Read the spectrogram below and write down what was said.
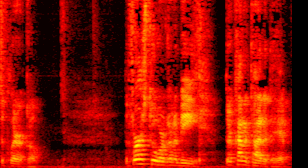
Of clear coat. The first two are going to be, they're kind of tied at the hip.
